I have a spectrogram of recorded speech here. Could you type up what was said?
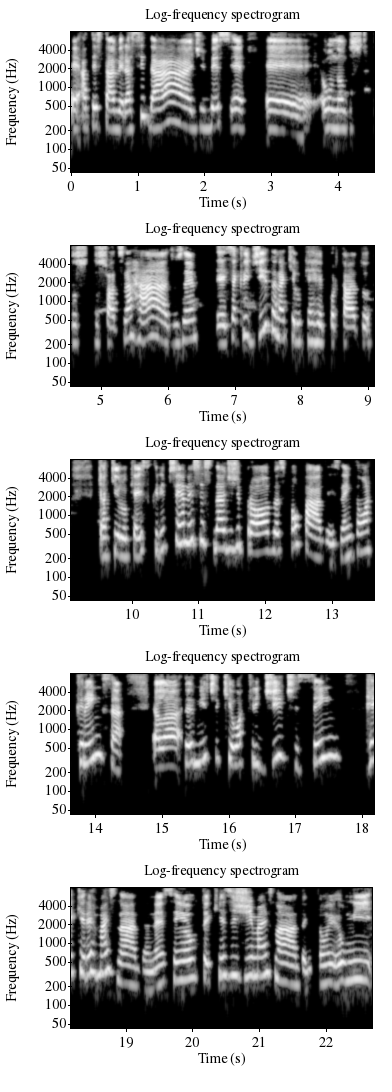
é, atestar a veracidade, ver se é, é ou não dos, dos, dos fatos narrados, né? É, se acredita naquilo que é reportado, que aquilo que é escrito, sem a necessidade de provas palpáveis, né? Então a crença ela permite que eu acredite sem requerer mais nada, né? Sem eu ter que exigir mais nada. Então eu me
